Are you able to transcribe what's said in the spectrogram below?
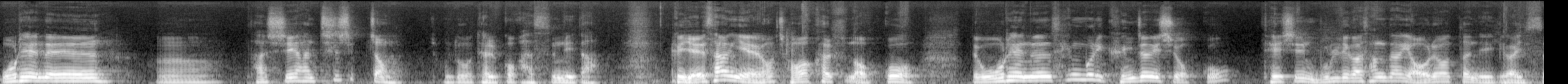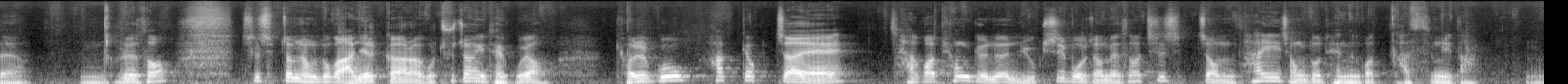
올해는 어, 다시 한 70점 정도 될 것 같습니다. 그 예상이에요. 정확할 수는 없고 올해는 생물이 굉장히 쉬웠고 대신 물리가 상당히 어려웠다는 얘기가 있어요. 음, 그래서 70점 정도가 아닐까라고 추정이 되고요. 결국 합격자의 자과 평균은 65점에서 70점 사이 정도 되는 것 같습니다. 음.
